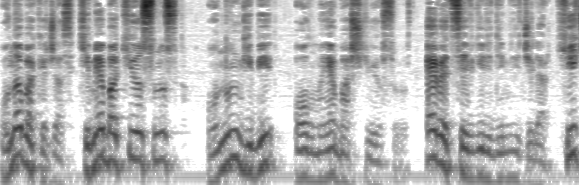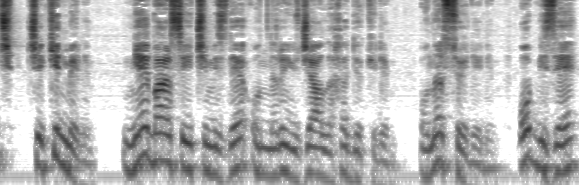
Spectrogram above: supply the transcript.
ona bakacağız. Kime bakıyorsunuz? Onun gibi olmaya başlıyorsunuz. Evet sevgili dinleyiciler hiç çekinmeyelim. Ne varsa içimizde onları Yüce Allah'a dökelim. Ona söyleyelim. O bize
